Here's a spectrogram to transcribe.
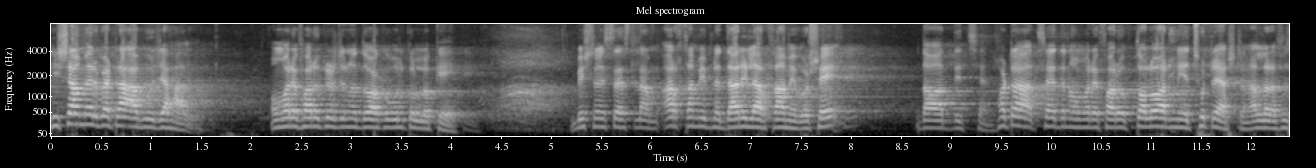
হিসামের বেটা আবু জাহাল। ওমরে ফারুকের জন্য দোয়া কবুল করল কে? বিষ্ণু ইসা ইসলাম, আরকাম ইবনে দারিল আরকামে বসে দাওয়াত দিচ্ছেন। হঠাৎ সাইদান ওমরে ফারুক তলোয়ার নিয়ে ছুটে আসলেন। আল্লাহ রাসুল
